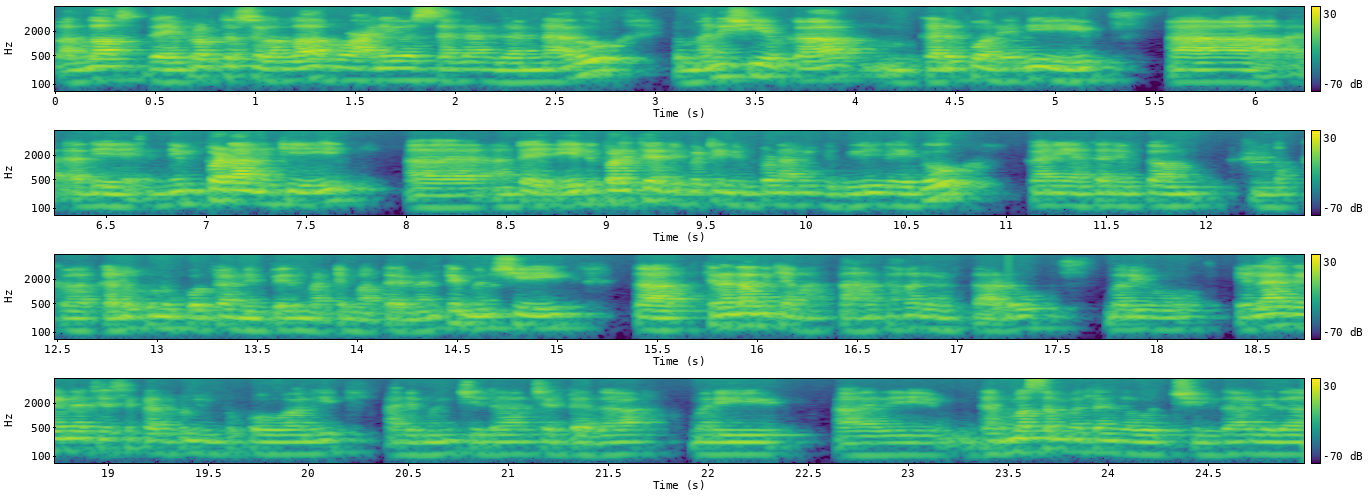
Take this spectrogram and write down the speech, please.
అల్లాహ్ దయప్రవక్త సల్లల్లాహు అలీ వసల్లం అన్నారు మనిషి యొక్క కడుపు అనేది ఆ అది నింపడానికి ఆ, అంటే ఏది పడితే అది పెట్టి నింపడానికి వీల్లేదు. కానీ అతని యొక్క ఒక కడుపును పొట్ట నింపేది మట్టి మాత్రమే. అంటే మనిషి తినడానికి తినడానికి తహతహలాడతాడు మరియు ఎలాగైనా చేసి కడుపు నింపుకోవాలి. అది మంచిదా చెడ్డదా? మరి అది ధర్మసమ్మతంగా వచ్చిందా? లేదా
